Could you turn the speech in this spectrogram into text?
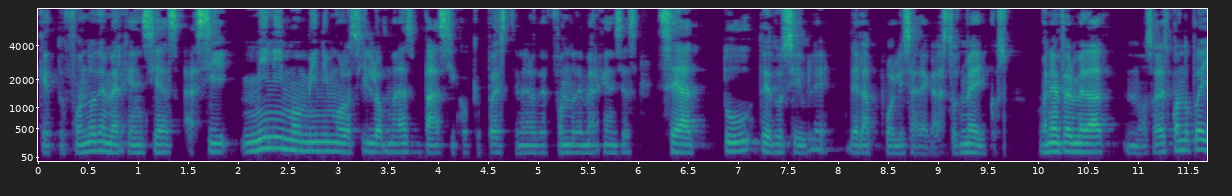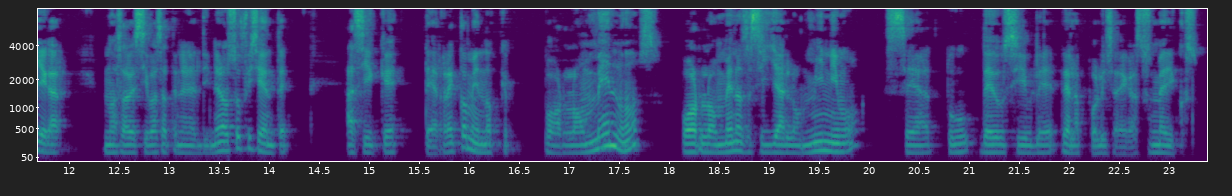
que tu fondo de emergencias, así mínimo, mínimo, así lo más básico que puedes tener de fondo de emergencias, sea tu deducible de la póliza de gastos médicos. Una enfermedad no sabes cuándo puede llegar, no sabes si vas a tener el dinero suficiente Así que te recomiendo que por lo menos, por lo menos así ya lo mínimo, sea tu deducible de la póliza de gastos médicos.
